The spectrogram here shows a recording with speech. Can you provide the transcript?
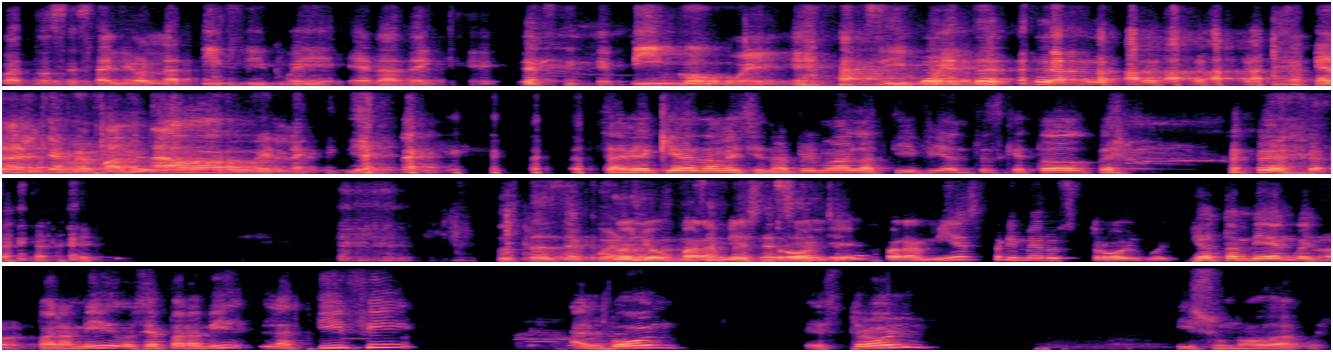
Cuando se salió la Tiffy, güey, era de que, así que bingo, güey. Así buena. Era el que me faltaba, güey, la quiniela. Sabía que iban a mencionar primero a Latifi antes que todos, pero ¿Tú estás de acuerdo? No, yo, para mí es troll, ¿eh? Para mí es primero es troll, güey. yo también, güey. Para mí, o sea, para mí, Latifi, Albón, Stroll y Sunoda, güey.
